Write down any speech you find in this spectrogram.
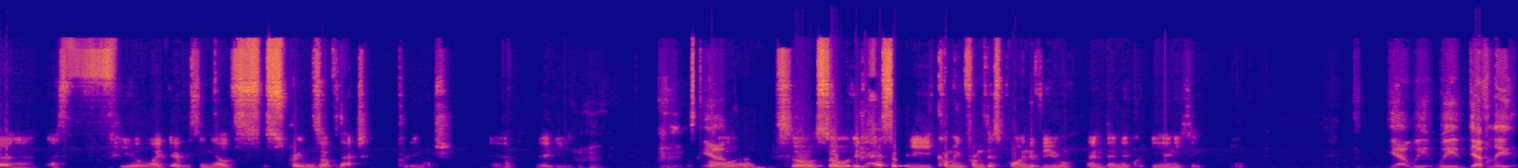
uh, I feel like everything else springs of that pretty much yeah, maybe. Mm-hmm. yeah. So, um, so, so it has to be coming from this point of view, and then it could be anything. Yeah, yeah we we definitely.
